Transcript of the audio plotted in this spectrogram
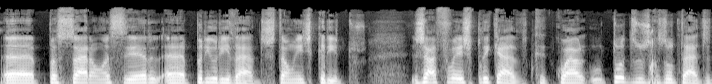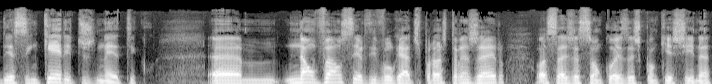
uh, passaram a ser uh, prioridades, estão inscritos. Já foi explicado que qual, todos os resultados desse inquérito genético um, não vão ser divulgados para o estrangeiro, ou seja, são coisas com que a China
